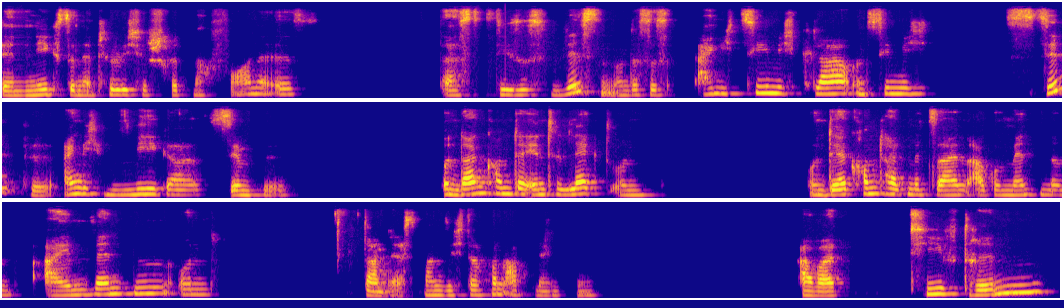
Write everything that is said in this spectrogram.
der nächste natürliche Schritt nach vorne ist dass dieses Wissen, und das ist eigentlich ziemlich klar und ziemlich simpel, eigentlich mega simpel. Und dann kommt der Intellekt und, und der kommt halt mit seinen Argumenten und Einwänden und dann lässt man sich davon ablenken. Aber tief drin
